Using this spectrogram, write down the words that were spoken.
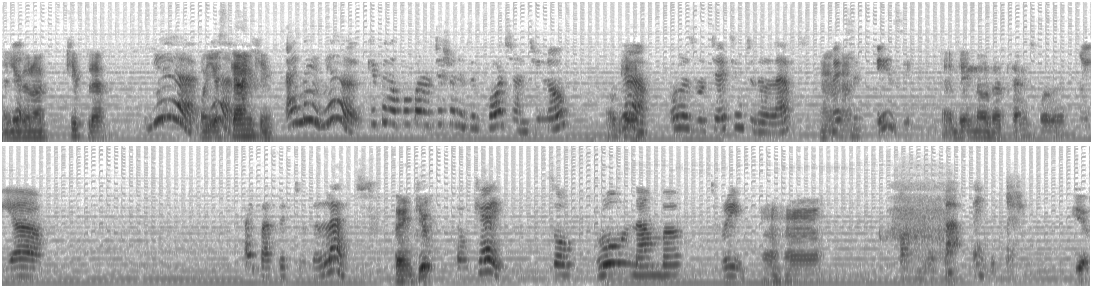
and you're gonna keep left Yeah. when yeah. you're skanking. I mean, yeah, keeping a proper rotation is important, you know? Okay. Yeah, always rotating to the left Mhm. makes it easy. I didn't know that. Thanks for that. Yeah. I pass it to the left. Thank you. Okay, so rule number three Uh-huh. on your back etiquette. Yep.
